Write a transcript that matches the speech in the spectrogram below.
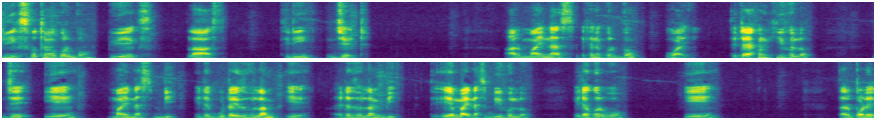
টু এক্স প্রথমে করব two X plus three Z আর মাইনাস এখানে করব ওয়াই তো এটা এখন কি হলো? যে এ মাইনাস বি এটা গোটাই ধরলাম এ এটা ধরলাম বি তো এ মাইনাস বি হলো, এটা করব এ তারপরে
